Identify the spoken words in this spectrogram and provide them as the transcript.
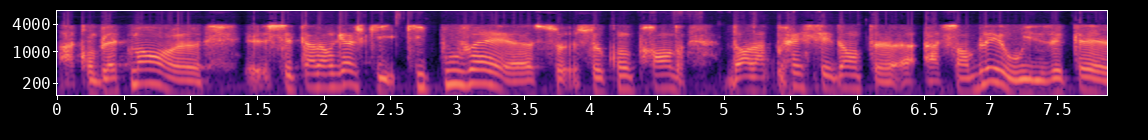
Ah, complètement. Euh, c'est un langage qui, qui pouvait euh, se, se, comprendre dans la précédente euh, assemblée où ils étaient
